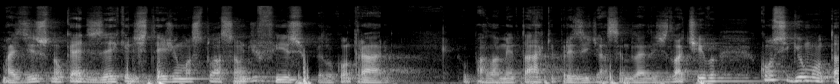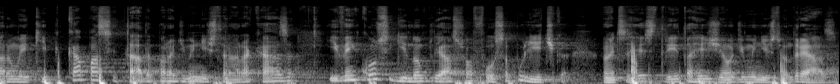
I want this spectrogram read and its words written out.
mas isso não quer dizer que ele esteja em uma situação difícil, pelo contrário. O parlamentar que preside a Assembleia Legislativa conseguiu montar uma equipe capacitada para administrar a casa e vem conseguindo ampliar sua força política, antes restrita à região de ministro Andreasa.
